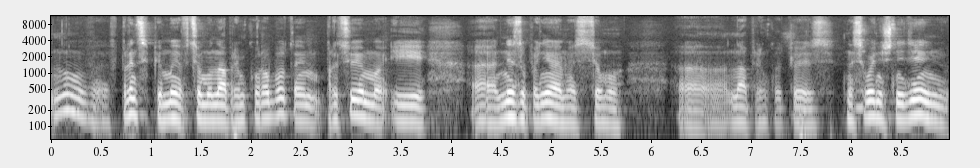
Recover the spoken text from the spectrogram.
Ну, в- принципі, ми в цьому напрямку працюємо, працюємо і е, не зупиняємось в цьому е, напрямку. Тобто на сьогоднішній день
